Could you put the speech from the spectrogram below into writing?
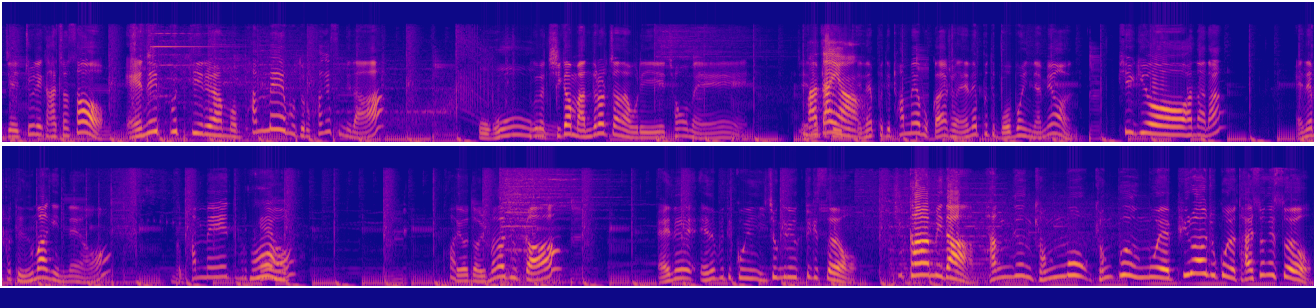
이제 이쪽에 가셔서 NFT를 한번 판매해 보도록 하겠습니다 오호. 여기서 지갑 만들었잖아 우리 처음에 맞아요. NFT, NFT 판매해 볼까요? 저 NFT 뭐뭐 있냐면 피규어 하나랑 NFT 음악이 있네요. 이거 판매해 볼게요. 과연 얼마나 줄까? N, NFT 코인 2,000개를 획득했어요. 축하합니다. 방금 경모 경품 응모에 필요한 조건을 달성했어요.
